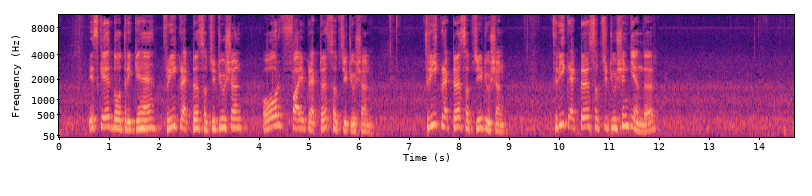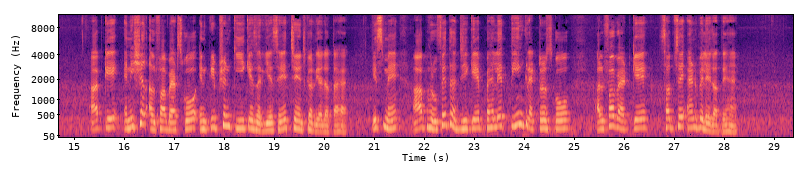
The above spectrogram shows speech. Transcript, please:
इसके दो तरीके हैं थ्री करैक्टर सब्सटीट्यूशन और five character substitution three character substitution three character substitution के अंदर आपके इनिशियल अल्फ़ाबेट्स को इनक्रिप्शन की के ज़रिए से चेंज कर दिया जाता है। इसमें आप हरूफ तजी के पहले तीन करेक्टर्स को अल्फ़ाबेट के सबसे एंड पे ले जाते हैं।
